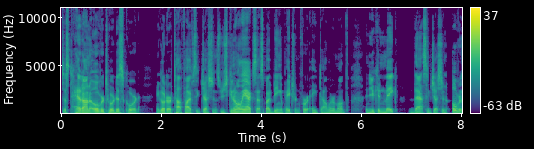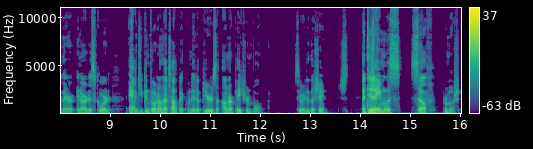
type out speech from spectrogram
just head on over to our Discord and go to our top five suggestions, which you can only access by being a patron for $8 a month. And you can make that suggestion over there in our Discord, and you can vote on that topic when it appears on our patron poll. See what I did there, Shane? I did. Shameless self promotion.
